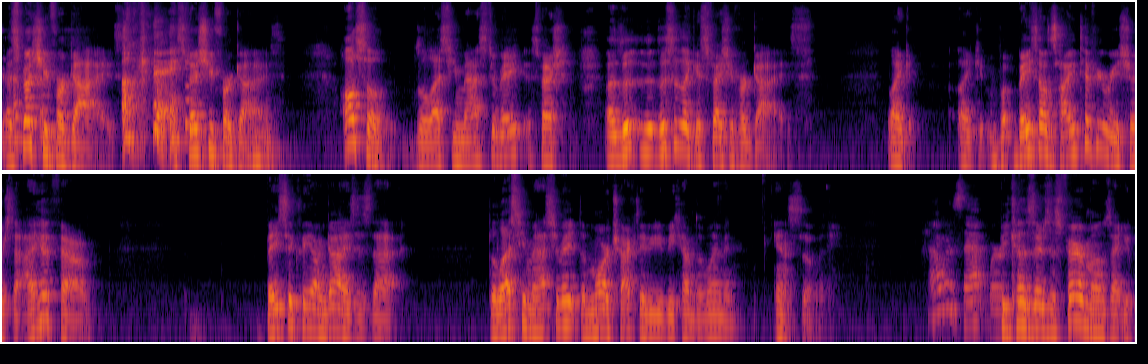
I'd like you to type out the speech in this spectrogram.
Especially for guys. Okay. Especially for guys. Also, the less you masturbate, especially uh, th- th- this is like especially for guys. Like like based on scientific research that I have found basically on guys is that the less you masturbate, the more attractive you become to women instantly. How does that work? Because there's this pheromones that you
